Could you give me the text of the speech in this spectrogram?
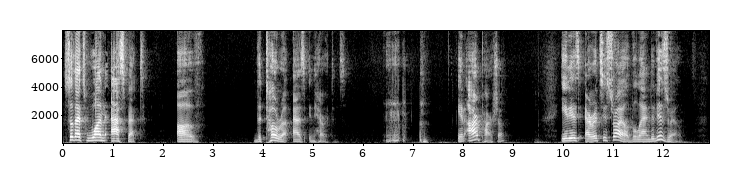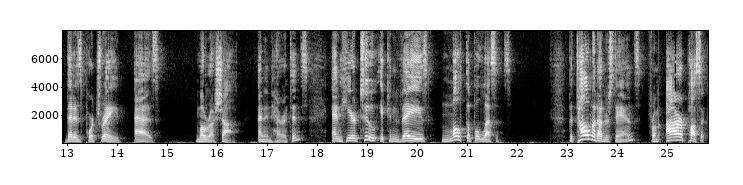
So that's one aspect of the Torah as inheritance. In our Parsha, it is Eretz Yisrael, the land of Israel, that is portrayed as Morasha, an inheritance. And here too, it conveys multiple lessons. The Talmud understands from our Pasuk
